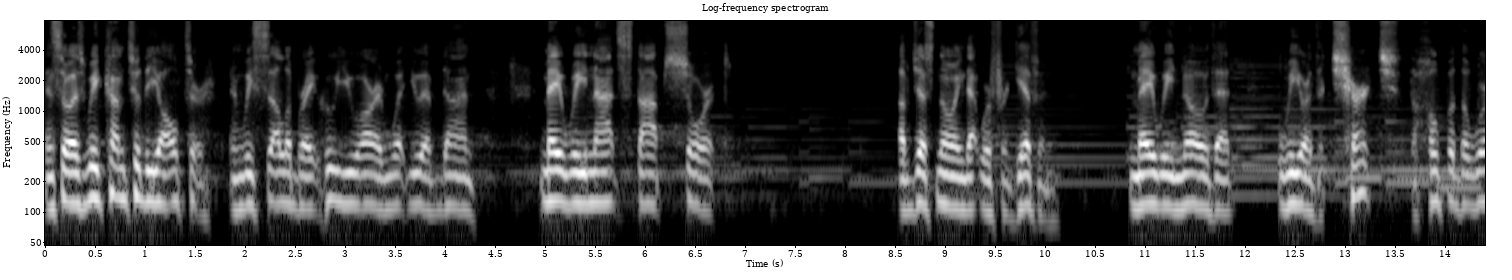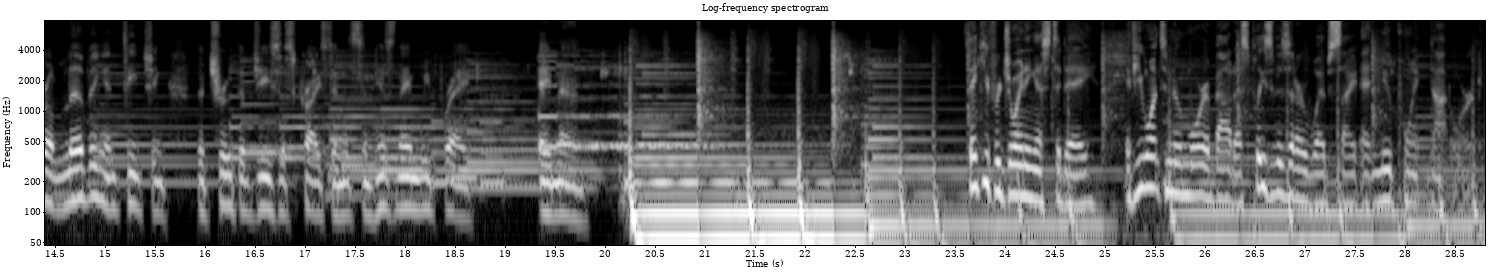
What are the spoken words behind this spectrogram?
And so, as we come to the altar and we celebrate who you are and what you have done, may we not stop short of just knowing that we're forgiven. May we know that we are the church, the hope of the world, living and teaching the truth of Jesus Christ. And it's in His name we pray. Amen. Thank you for joining us today. If you want to know more about us, please visit our website at newpoint.org.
